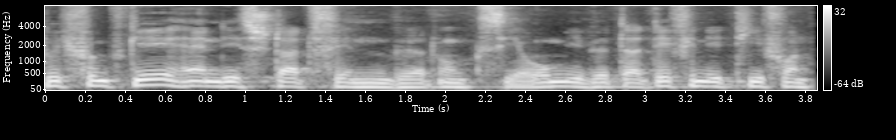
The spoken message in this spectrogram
durch 5G-Handys stattfinden wird. Und Xiaomi wird da definitiv von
